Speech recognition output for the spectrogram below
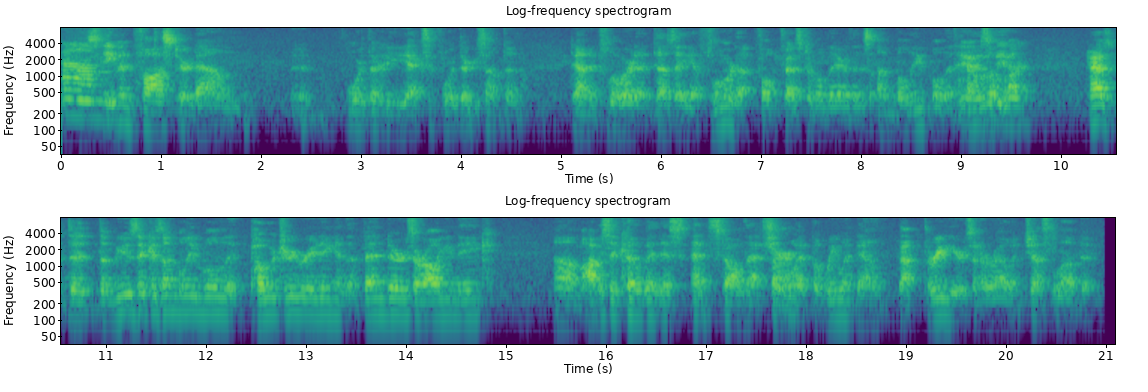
Um, Stephen Foster down uh, four thirty, exit four thirty something, down in Florida, does a, a Florida folk festival there that's unbelievable. It Yeah, has a lot, has, the, the music is unbelievable, the poetry reading and the vendors are all unique. Um, obviously COVID has, had stalled that Sure. somewhat, but we went down about three years in a row and just loved it.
